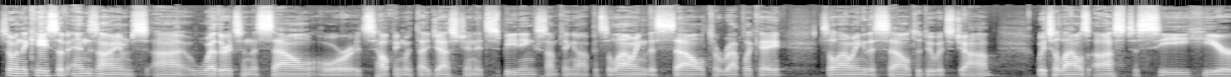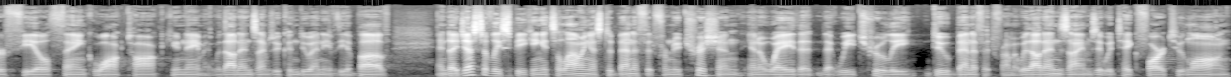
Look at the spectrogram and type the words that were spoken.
So, in the case of enzymes, uh, whether it's in the cell or it's helping with digestion, it's speeding something up. It's allowing the cell to replicate, it's allowing the cell to do its job which allows us to see, hear, feel, think, walk, talk, you name it. Without enzymes, we couldn't do any of the above. And digestively speaking, it's allowing us to benefit from nutrition in a way that, that we truly do benefit from it. Without enzymes, it would take far too long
